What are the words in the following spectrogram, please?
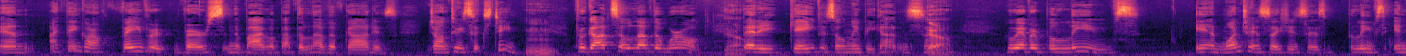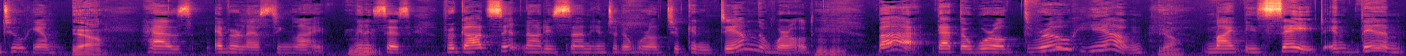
And I think our favorite verse in the Bible about the love of God is John 3.16. For God so loved the world Mm-hmm. Yeah. that he gave his only begotten Son. Yeah. Whoever believes in, one translation says, believes into him Yeah. has everlasting life. Then Mm-hmm. it says, For God sent not his Son into the world to condemn the world, Mm-hmm. but that the world through him Yeah. might be saved. And then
